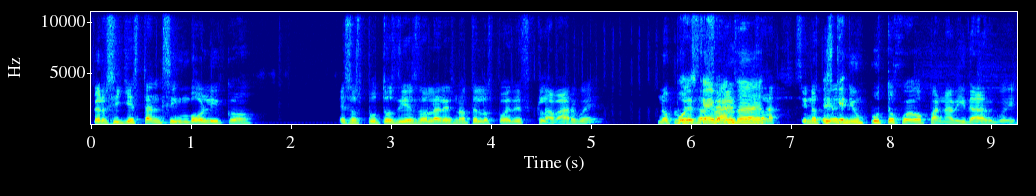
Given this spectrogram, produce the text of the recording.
pero si ya es tan simbólico, esos putos 10 dólares no te los puedes clavar, güey. No Pues puedes es que hay hacer eso, banda- o sea, si no es tienes que- ni un puto juego para Navidad, güey.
